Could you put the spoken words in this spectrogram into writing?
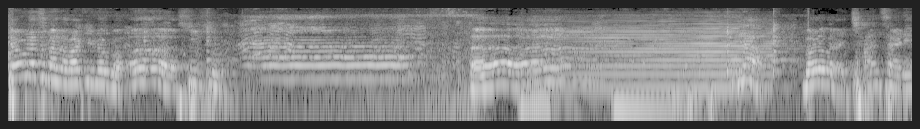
तेवढंच मला बाकी नको. अ सूर सूर. या बरोबर आहे. छान साडी.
